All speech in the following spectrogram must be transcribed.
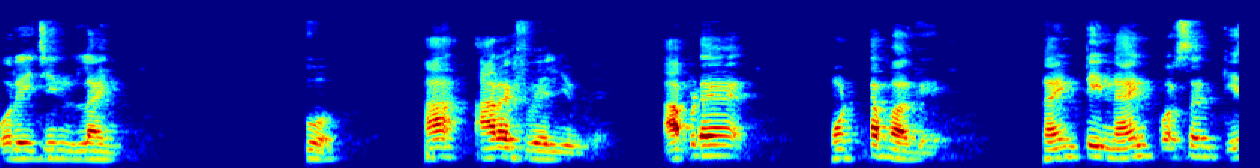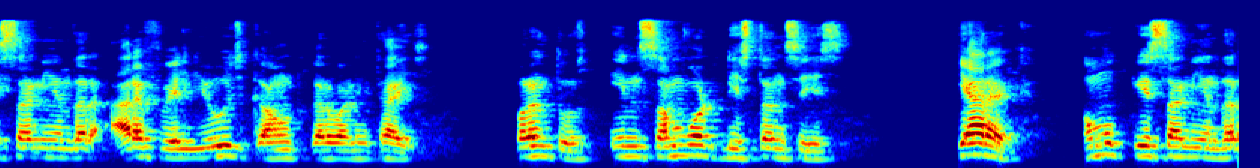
origin line જુઓ આ rf value છે આપણે મોટા ભાગે ninety nine percent કિસ્સાની અંદર rf value જ કાઉન્ટ કરવાની થાય છે પરંતુ ઇન સમવોટ ડિસ્ટન્સીસ ક્યારેક અમુક કિસ્સાની અંદર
